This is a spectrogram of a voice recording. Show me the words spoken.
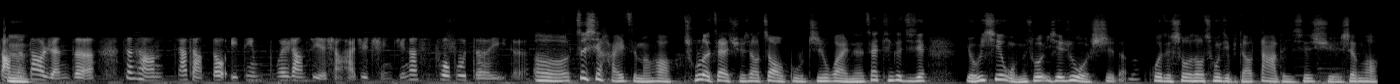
找得到人的，正常家长都一定不会让自己的小孩去群居，那是迫不得已的。呃，这些孩子们哈，除了在学校照顾之外呢，在停课期间，有一些我们说一些弱势的，或者受到冲击比较大的一些学生哦，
